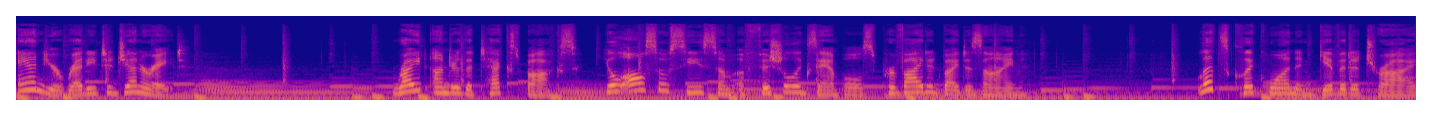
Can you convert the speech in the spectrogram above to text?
and you're ready to generate. Right under the text box, you'll also see some official examples provided by Dzine. Let's click one and give it a try.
